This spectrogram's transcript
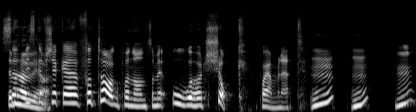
Så vi vi ska ha. försöka få tag på någon som är oerhört tjock på ämnet. Mm, mm. Mm,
